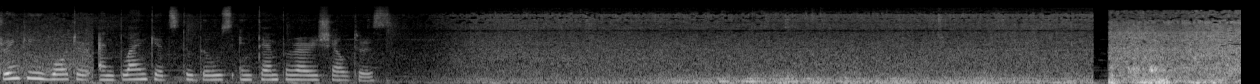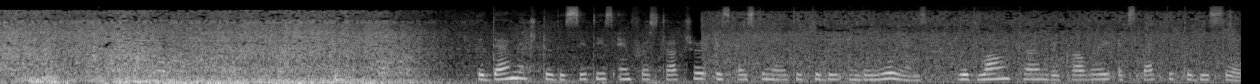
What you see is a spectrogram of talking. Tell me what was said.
drinking water, and blankets to those in temporary shelters. The damage to the city's infrastructure is estimated to be in the millions, with long-term recovery expected to be slow.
